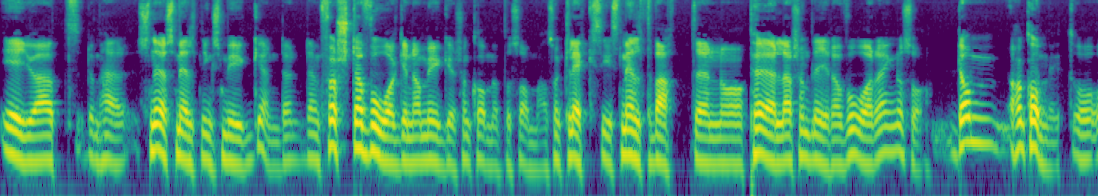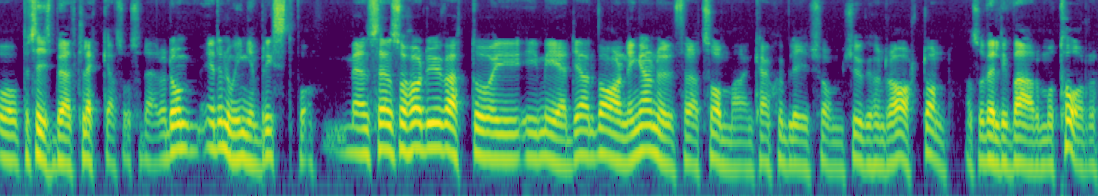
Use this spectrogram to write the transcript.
är ju att de här snösmältningsmyggen, den, den första vågen av myggor som kommer på sommaren, som kläcks i smältvatten och pölar som blir av vårregn och så. De har kommit och, och precis börjat kläckas och sådär. Och de är det nog ingen brist på. Men sen så har det ju varit då i, i media varningar nu för att sommaren kanske blir som 2018. Alltså väldigt varm och torr.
